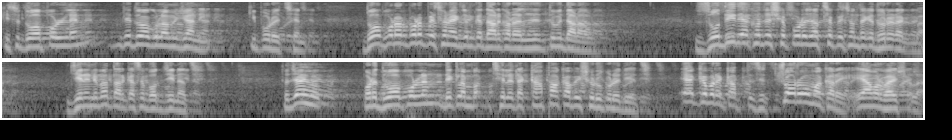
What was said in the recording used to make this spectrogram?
কিছু দোয়া পড়লেন, যে দোয়াগুলো আমি জানি, কি পড়েছেন। দোয়া পড়ার পরে পেছনে একজনকে দাঁড় করাইলেন তুমি দাঁড়াও। যদি দেখো যে সে পড়ে যাচ্ছে, পেছন থেকে ধরে রাখবা। জেনে নেবা তার কাছে বজ্জিন আছে। তো যাই হোক, পরে দোয়া পড়লেন, দেখলাম ছেলেটা কাঁপা কাঁপি শুরু করে দিয়েছে। একেবারে কাঁপতেছে, চরম আকারে। এ আমার ভাই শালা।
